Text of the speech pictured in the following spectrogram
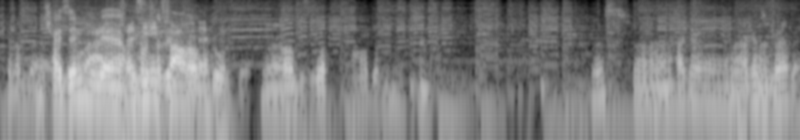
الكلام ده. مش عايزين مش عايزين يدفعوا من الآخر. فلوس. آه. بالظبط. بس ف- حاجة حاجة آه. زباله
